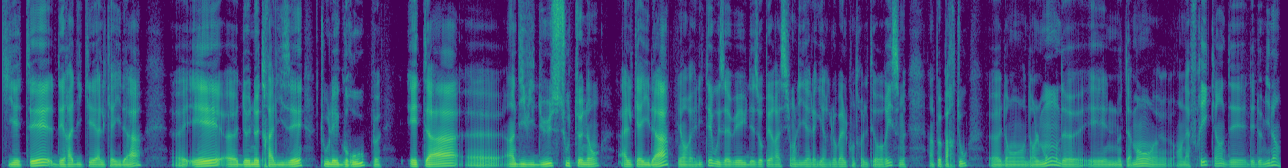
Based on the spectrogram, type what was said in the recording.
qui était d'éradiquer Al-Qaïda et de neutraliser tous les groupes États, euh, individus soutenant Al-Qaïda. Et en réalité, vous avez eu des opérations liées à la guerre globale contre le terrorisme un peu partout euh, dans, le monde, et notamment euh, en Afrique hein, dès, 2001.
